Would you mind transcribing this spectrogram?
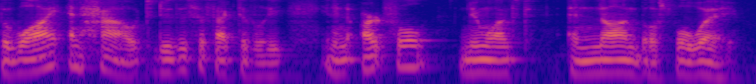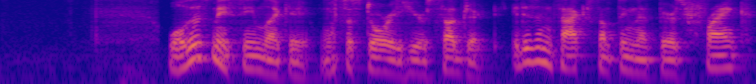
the why and how to do this effectively in an artful, nuanced, and non boastful way. While this may seem like a what's a story here subject, it is in fact something that bears frank,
